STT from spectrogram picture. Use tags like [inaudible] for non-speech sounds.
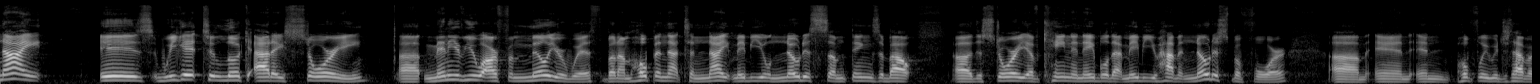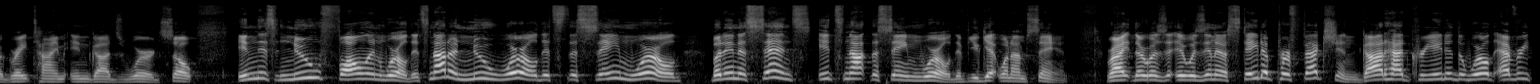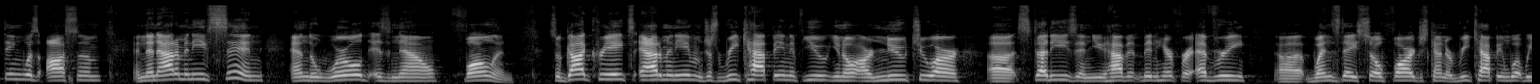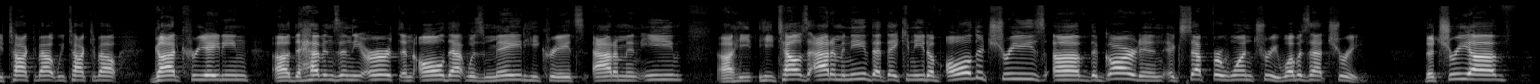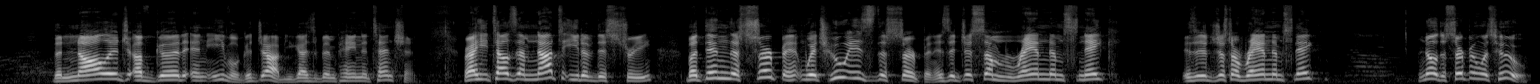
tonight is we get to look at a story uh, many of you are familiar with, but I'm hoping that tonight maybe you'll notice some things about uh, the story of Cain and Abel that maybe you haven't noticed before. Um, and, and hopefully we just have a great time in God's Word. So, in this new fallen world, it's not a new world, it's the same world, but in a sense, it's not the same world, if you get what I'm saying. Right? There was it was in a state of perfection. God had created the world, everything was awesome, and then Adam and Eve sin, and the world is now fallen. So God creates Adam and Eve. I'm just recapping if you, you know, are new to our uh, studies and you haven't been here for every uh, Wednesday so far, just kind of recapping what we talked about. We talked about God creating uh, the heavens and the earth and all that was made. He creates Adam and Eve. Uh, he, he tells Adam and Eve that they can eat of all the trees of the garden except for one tree. What was that tree? The tree of the knowledge of good and evil. Good job. You guys have been paying attention. Right? He tells them not to eat of this tree. But then the serpent, which who is the serpent? Is it just some random snake? Is it just a random snake? No, the serpent was who?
